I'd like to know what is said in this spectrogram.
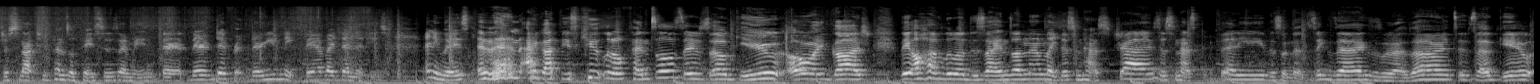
Just not two pencil cases. I mean they're they're different. They're unique. They have identities. Anyways, and then I got these cute little pencils. They're so cute. Oh my gosh. They all have little designs on them. Like this one has stripes, this one has confetti, this one has zigzags, this one has hearts. It's so cute.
